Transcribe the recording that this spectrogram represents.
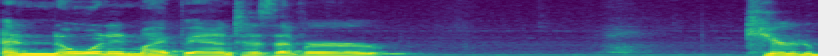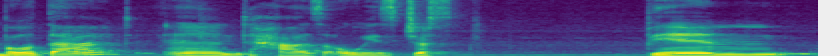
And no one in my band has ever cared about that and has always just been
